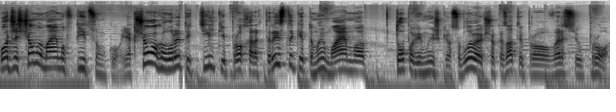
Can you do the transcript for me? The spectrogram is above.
Отже, що ми маємо в підсумку? Якщо говорити тільки про характеристики, то ми маємо. Топові мишки, особливо якщо казати про версію Pro.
